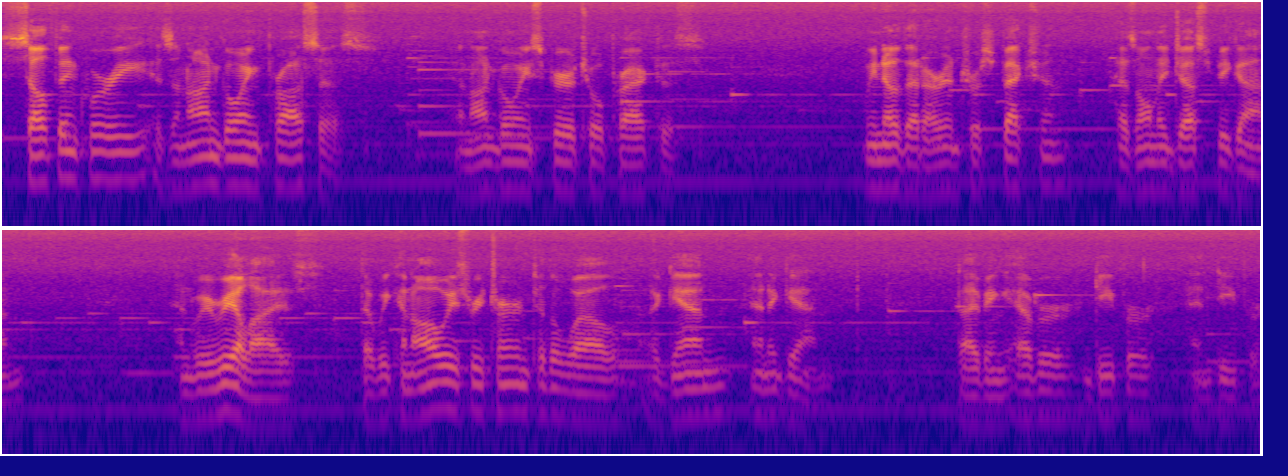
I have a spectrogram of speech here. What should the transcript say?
Self-inquiry is an ongoing process, an ongoing spiritual practice. We know that our introspection has only just begun, and we realize that we can always return to the well again and again, diving ever deeper and deeper.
